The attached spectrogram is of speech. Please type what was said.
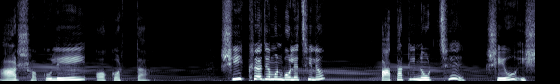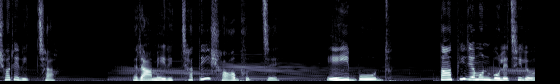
আর সকলেই অকর্তা। শিখরা যেমন বলেছিল পাতাটি নড়ছে, সেও ঈশ্বরের ইচ্ছা। রামের ইচ্ছাতেই সব হচ্ছে। এই বোধ। তাঁতি যেমন বলেছিল,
